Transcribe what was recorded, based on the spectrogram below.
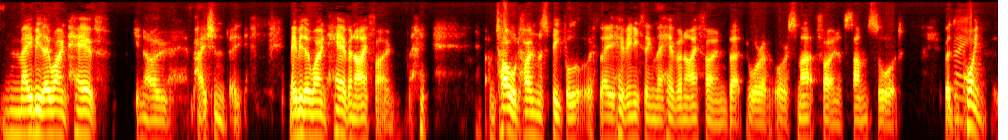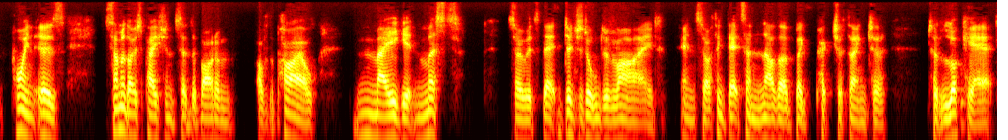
maybe they won't have, you know, patient, maybe they won't have an iPhone. I'm told homeless people, if they have anything, they have an iPhone, but or a, or a smartphone of some sort. But right. the point point is, some of those patients at the bottom of the pile may get missed. So it's that digital divide. And so I think that's another big picture thing to, to look at.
